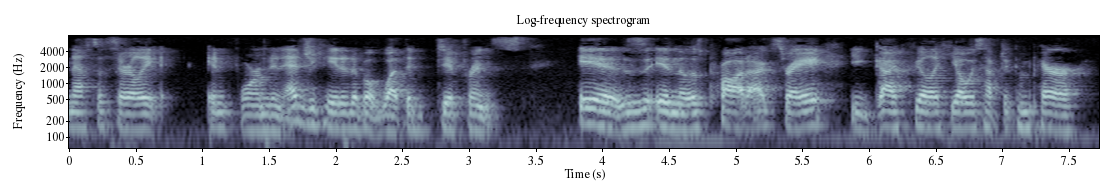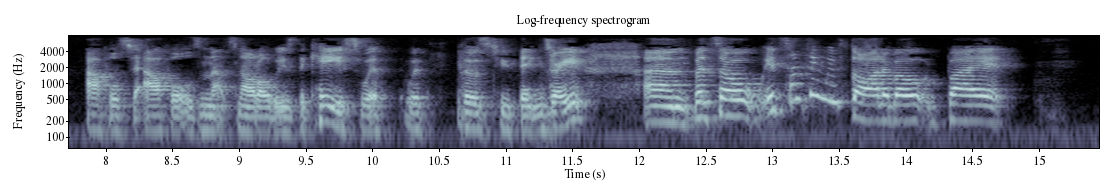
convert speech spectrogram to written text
necessarily informed and educated about what the difference is in those products, right? You, I feel like you always have to compare apples to apples, and that's not always the case with with those two things, right? Um, but so it's something we've thought about, but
